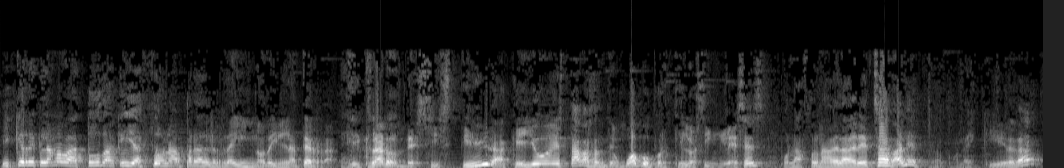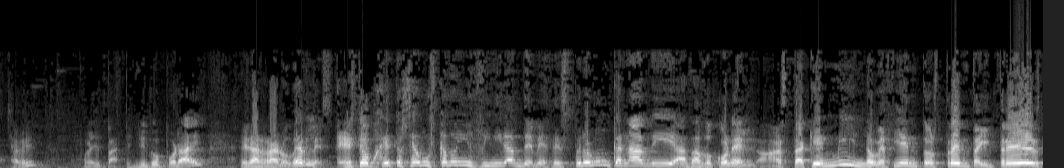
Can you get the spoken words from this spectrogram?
y que reclamaba toda aquella zona para el reino de Inglaterra. Y claro, desistir, aquello está bastante guapo, porque los ingleses, por la zona de la derecha, vale, pero por la izquierda, ¿sabes? Por el Pacífico, por ahí, era raro verles. Este objeto se ha buscado infinidad de veces, pero nunca nadie ha dado con él. Hasta que en 1933,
